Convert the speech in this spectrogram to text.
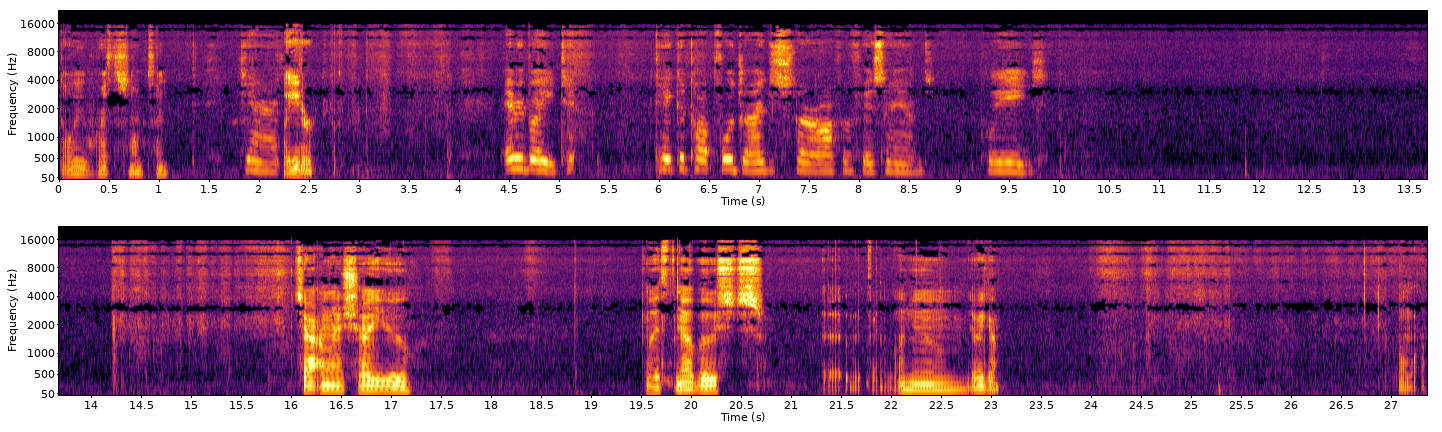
They'll be worth something. Yeah. later. Everybody, ta take a top fuel dragster off of his hands. Please. So I'm going to show you with no boosts. Uh, volume. There we go. One more.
